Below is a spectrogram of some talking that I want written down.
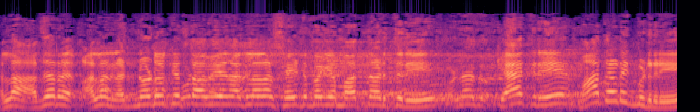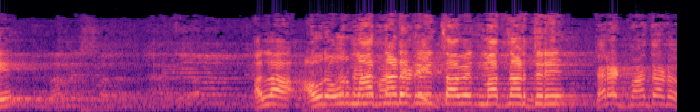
ಅಲ್ಲ ಅದರ ಅಲ್ಲ ನಡ್ ನೋಡೋಕೆ ತಾವೇನಾಗ್ಲಲ್ಲ ಸೈಟ್ ಬಗ್ಗೆ ಮಾತನಾಡ್ತೀರಿ? ಯಾಕ್ರಿ? ಮಾತಾಡಕ್ ಬಿಡ್ರಿ ಅಲ್ಲ ಅವ್ರ ಅವ್ರು ಮಾತನಾಡಕ್ಕೆ ತಾವೇ ಮಾತನಾಡ್ತೀರಿ? ಕರೆಕ್ಟ್ ಮಾತಾಡು.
